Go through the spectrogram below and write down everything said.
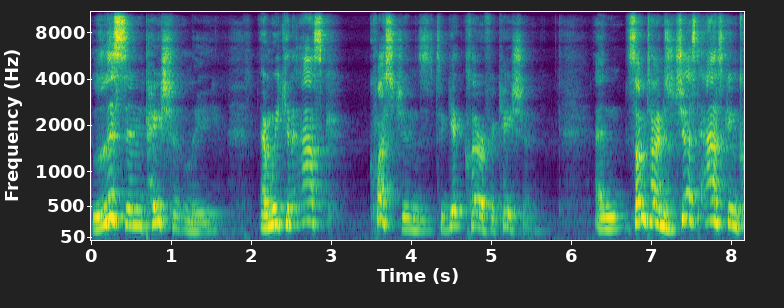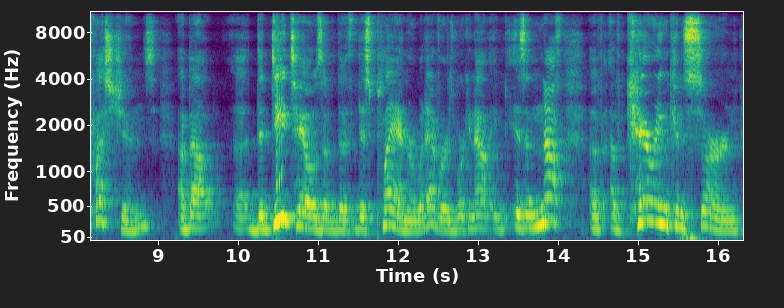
listen patiently and we can ask questions to get clarification. And sometimes just asking questions about uh, the details of the, this plan or whatever is working out is enough of, of caring concern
